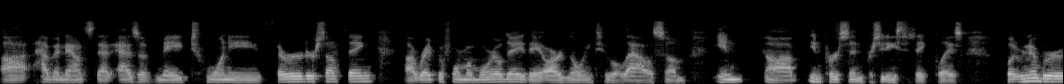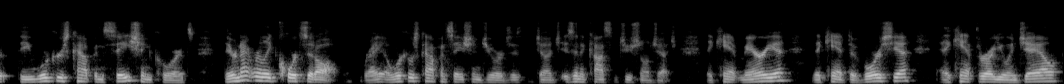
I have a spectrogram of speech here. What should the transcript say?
uh, have announced that as of May 23rd or something, uh, right before Memorial Day, they are going to allow some in uh, in-person proceedings to take place. But remember, the workers' compensation courts, they're not really courts at all right? A workers' compensation judge, isn't a constitutional judge. They can't marry you, they can't divorce you, they can't throw you in jail,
